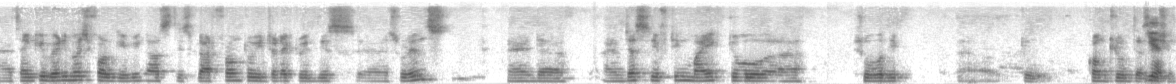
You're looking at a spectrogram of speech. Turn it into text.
uh, thank you very much for giving us this platform to interact with these students. And I'm just shifting mic to uh, Subhadeep to conclude the yes. session.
